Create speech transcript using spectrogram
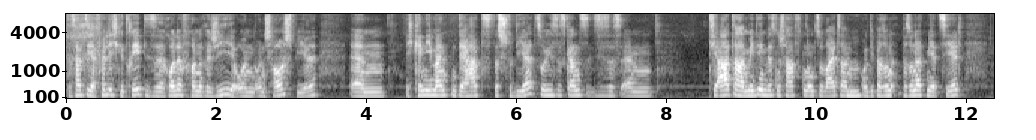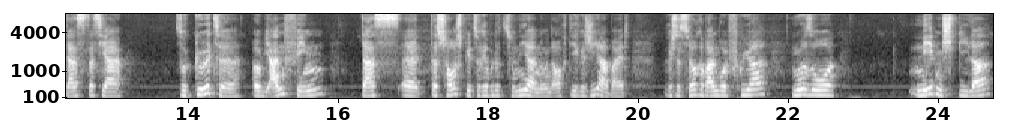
Das hat sich ja völlig gedreht, diese Rolle von Regie und, und Schauspiel. Ähm, ich kenne jemanden, der hat das studiert, so dieses ganze, dieses ähm, Theater, Medienwissenschaften und so weiter. Mhm. Und die Person, Person hat mir erzählt, dass das ja so Goethe irgendwie anfing, das, äh, das Schauspiel zu revolutionieren und auch die Regiearbeit. Regisseure waren wohl früher nur so Nebenspieler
